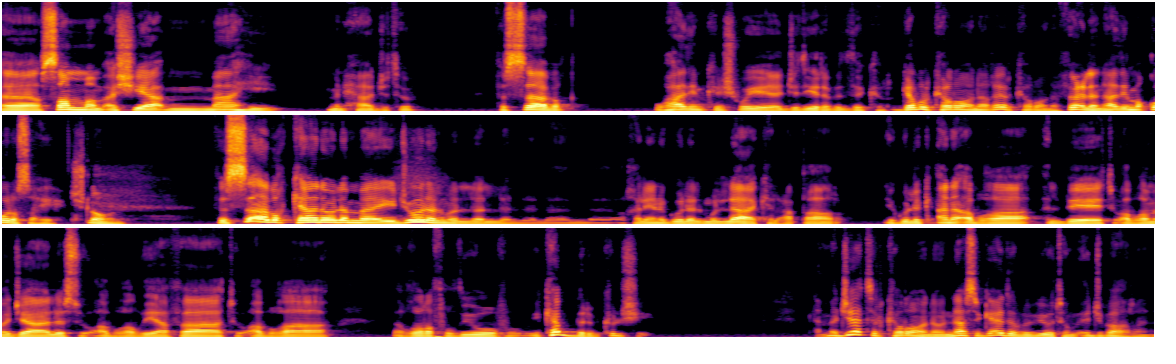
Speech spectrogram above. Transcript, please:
آه، صمم أشياء ما هي من حاجته. في السابق وهذه يمكن شوية جديرة بالذكر قبل كورونا غير كورونا فعلا هذه المقولة صحيح. شلون؟ في السابق كانوا لما يجون الم... ال- ال- ال- ال- خلينا نقول الملاك العقار يقول لك أنا أبغى البيت وأبغى مجالس وأبغى ضيافات وأبغى غرف وضيوف ويكبر بكل شيء. لما جات الكورونا والناس قعدوا ببيوتهم اجبارا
